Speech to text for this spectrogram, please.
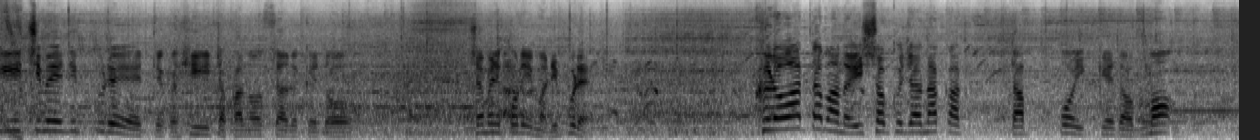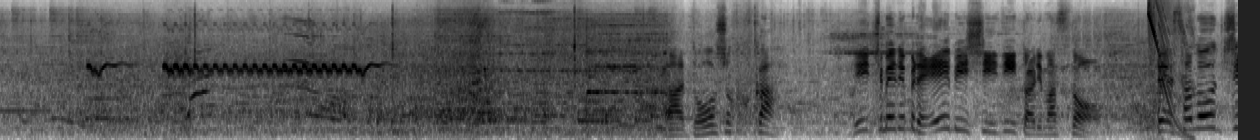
リーチ名リプレイっていうか引いた可能性あるけど。ちなみにこれ今リプレイ。黒頭の移植じゃなかったっぽいけども。あ同色か。リーチ名リプレイ ABCD とありますと。でそのうち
